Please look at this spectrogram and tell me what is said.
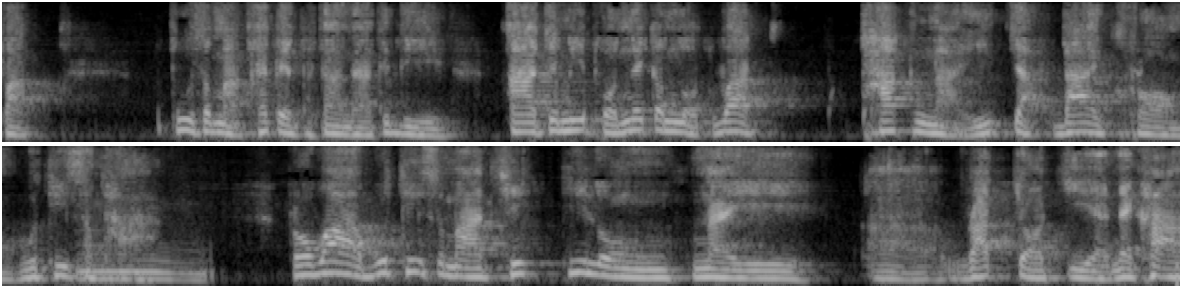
ผลักผู้สมัครให้เป็นประธานาธิบดี อาจจะมีผลในกำหนดว่าพรรคไหนจะได้ครองวุฒิสภา เพราะว่าวุฒิสมาชิกที่ลงในรัฐจอร์เจีย ในคราว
